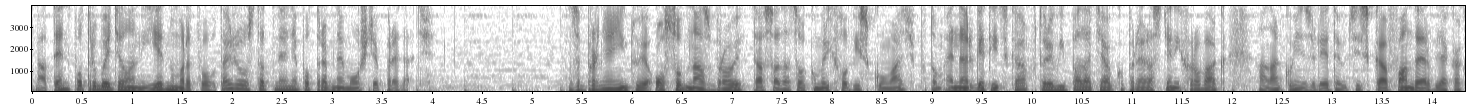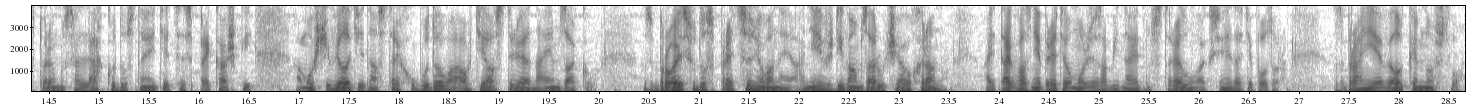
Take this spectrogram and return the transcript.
Na ten potrebujete len jednu mŕtvou, takže ostatné nepotrebné môžete predať. Zbrnení tu je osobná zbroj, tá sa dá celkom rýchlo vyskúmať, potom energetická, v ktorej vypadáte ako prerastený chrobák a nakoniec lietajúci skafander, vďaka ktorému sa ľahko dostanete cez prekážky a môžete vyletieť na strechu budov a odtiaľ strieľať na emzákov. Zbroje sú dosť preceňované a nie vždy vám zaručia ochranu. Aj tak vás nepriateľ môže zabiť na jednu strelu, ak si nedáte pozor. Zbraní je veľké množstvo.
